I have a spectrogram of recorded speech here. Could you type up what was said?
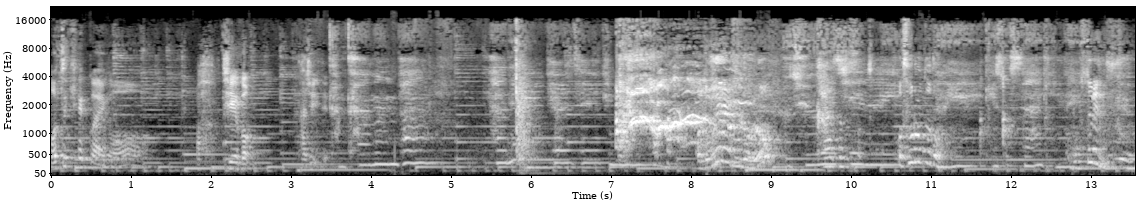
어떻게 할 거야 이거? 뒤에 뭐 다시 이제 캄캄한 밤 하늘 별들 그냥 어, 노래를 불러요? 가슴 어, 소름 돋아. 나에게 속삭이네 목소리 누구예요?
